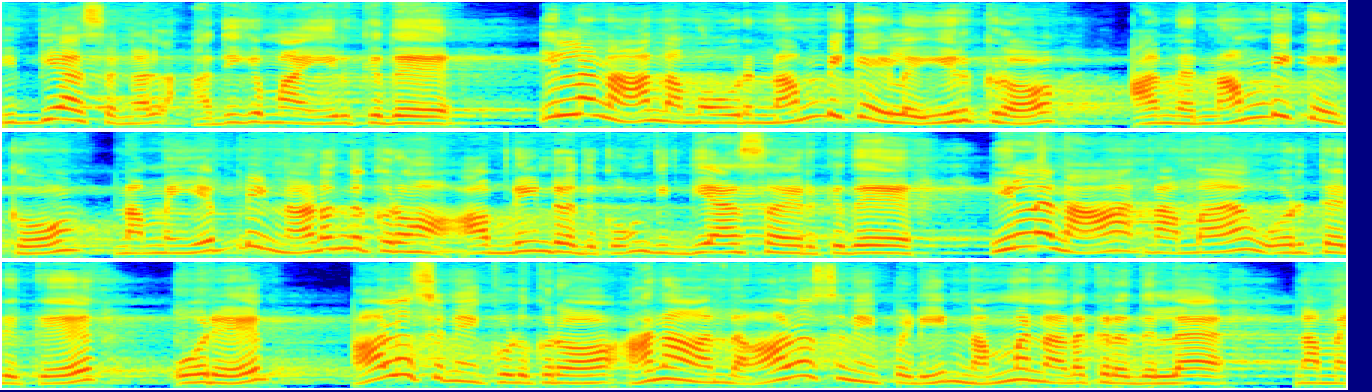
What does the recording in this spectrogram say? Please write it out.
வித்தியாசங்கள் அதிகமாக இருக்குது. இல்லைன்னா நம்ம ஒரு நம்பிக்கையில் இருக்கிறோம். அந்த நம்பிக்கைக்கும் நம்ம எப்படி நடந்துக்கிறோம் அப்படின்றதுக்கும் வித்தியாசம் இருக்குது. இல்லைன்னா நம்ம ஒருத்தருக்கு ஒரு ஆலோசனை கொடுக்குறோம். ஆனால் அந்த ஆலோசனைப்படி நம்ம நடக்கிறதில்ல. நம்ம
